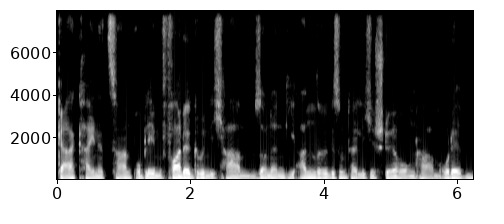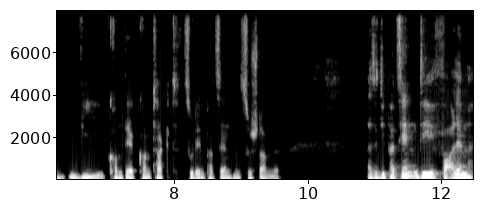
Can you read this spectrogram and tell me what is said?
gar keine Zahnprobleme vordergründig haben, sondern die andere gesundheitliche Störungen haben? Oder wie kommt der Kontakt zu den Patienten zustande? Also die Patienten, die vor allem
